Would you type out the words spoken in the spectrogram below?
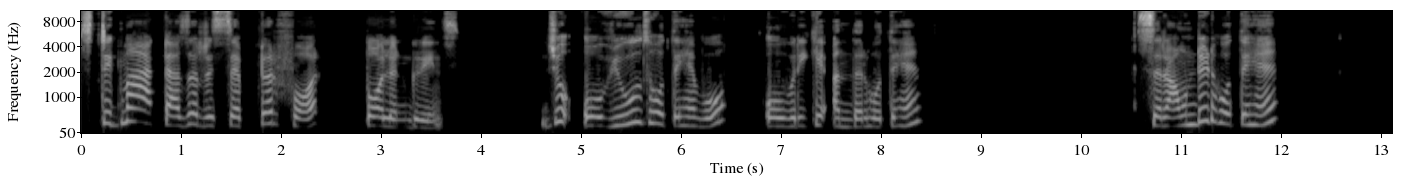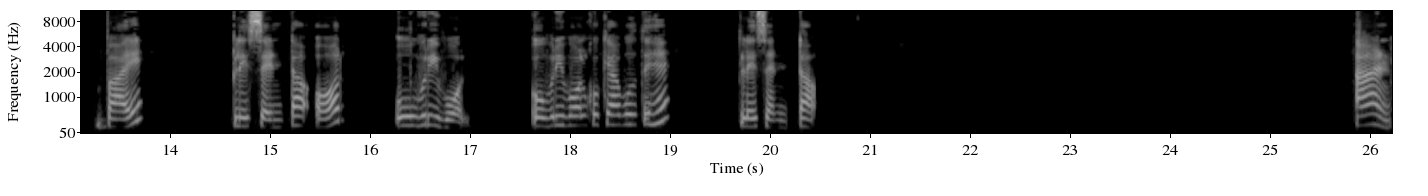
stigma act as a receptor for pollen grains जो ओव्यूल्स होते हैं, वो ओवरी के अंदर होते हैं। सराउंडेड होते हैं बाय प्लेसेंटा और ओवरी वॉल ओवरी वॉल को क्या बोलते हैं? प्लेसेंटा एंड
